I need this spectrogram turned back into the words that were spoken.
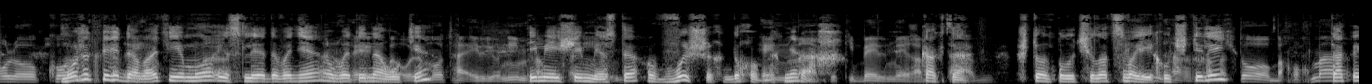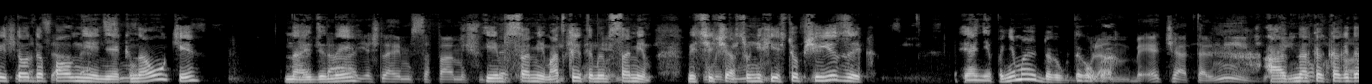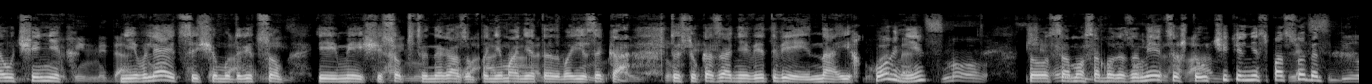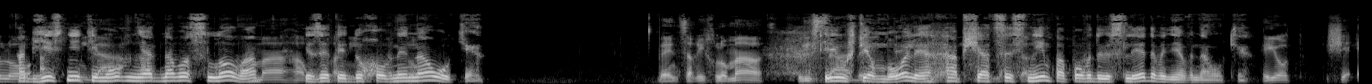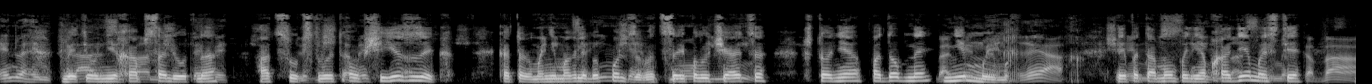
может передавать ему исследования в этой науке, имеющие место в высших духовных мирах. Как-то что он получил от своих учителей, так и то дополнение к науке, найденные им самим, открытым им самим. Ведь сейчас у них есть общий язык, и они понимают друг друга. Однако, когда ученик не является еще мудрецом и имеющий собственный разум понимания этого языка, то есть указание ветвей на их корни, то само собой разумеется, что учитель не способен объяснить ему ни одного слова из этой духовной науки. И уж тем более общаться с ним по поводу исследования в науке. Ведь у них абсолютно отсутствует общий язык, которым они могли бы пользоваться, и получается, что они подобны немым. И потому по необходимости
